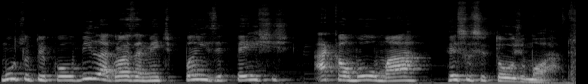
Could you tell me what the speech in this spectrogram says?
multiplicou milagrosamente pães e peixes, acalmou o mar, ressuscitou os mortos.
